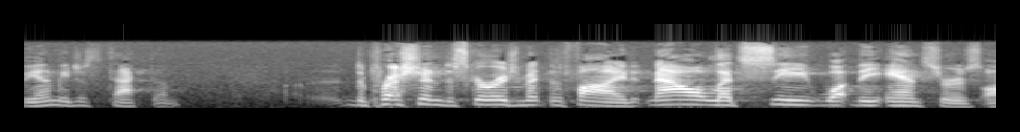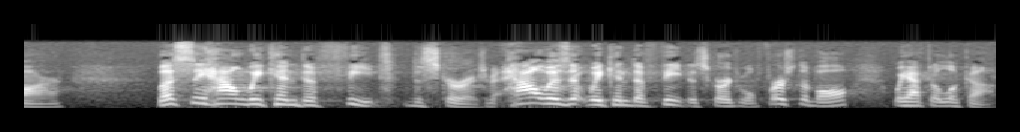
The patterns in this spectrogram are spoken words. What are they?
the enemy just attacked them, depression, discouragement defined. Now let's see what the answers are. Let's see how we can defeat discouragement. How is it we can defeat discouragement? Well, first of all, we have to look up.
